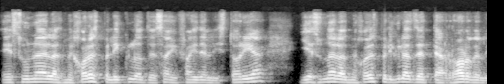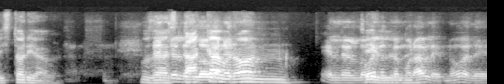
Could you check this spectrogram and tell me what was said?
es una de las mejores películas de sci-fi de la historia y es una de las mejores películas de terror de la historia. O sea, está cabrón. El eslogan es memorable, ¿no? Eh,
